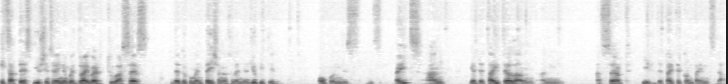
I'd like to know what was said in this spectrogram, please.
it's a test using Selenium WebDriver to assess the documentation of Selenium Jupyter. Open this, this page and get the title and, and assert if the title contains that.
